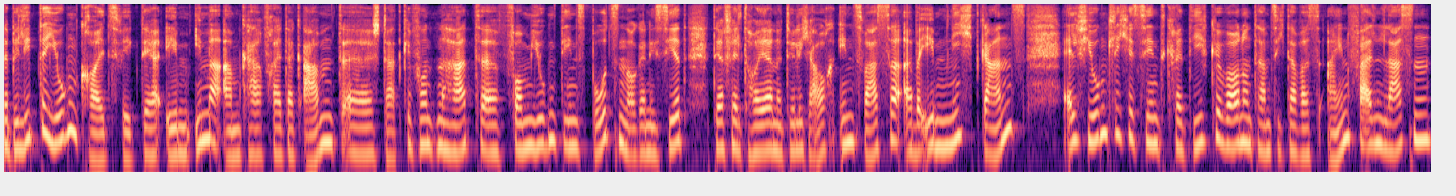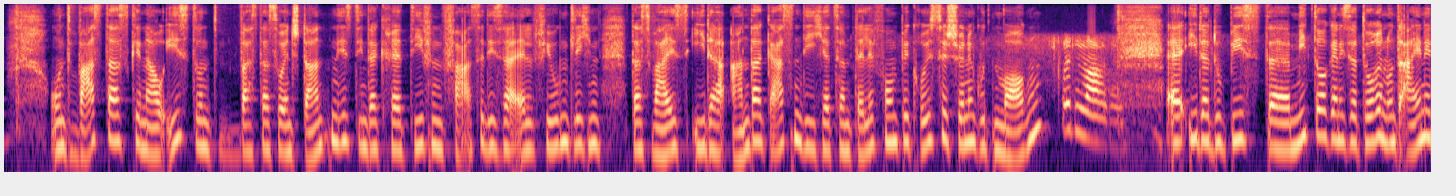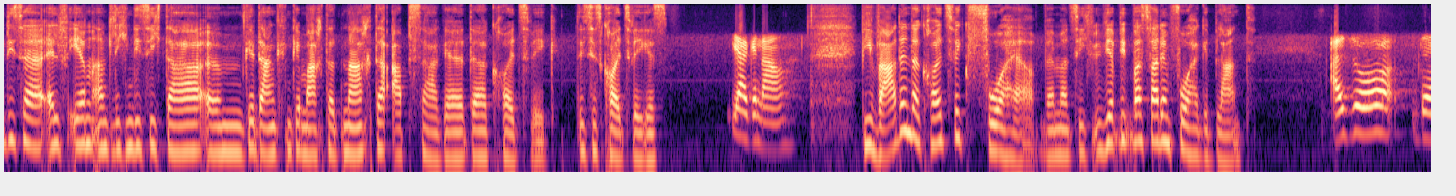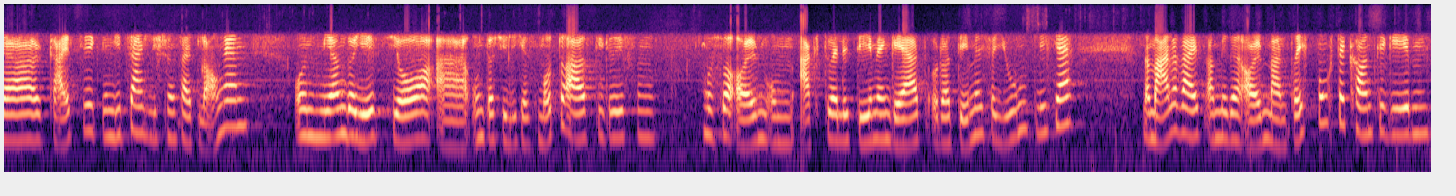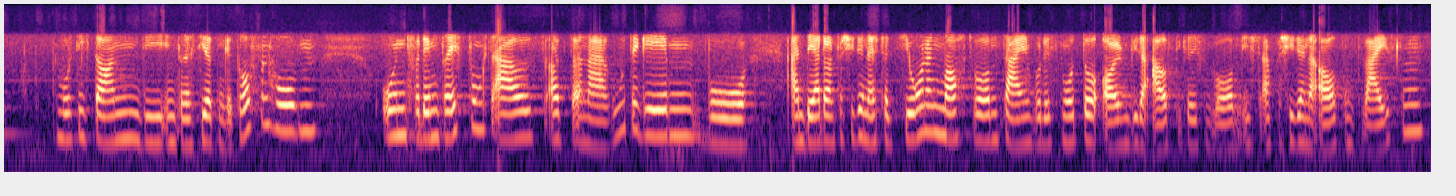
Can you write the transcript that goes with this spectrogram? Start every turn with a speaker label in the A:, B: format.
A: Der beliebte Jugendkreuzweg, der eben immer am Karfreitagabend äh, stattgefunden hat, äh, vom Jugenddienst Bozen organisiert, der fällt heuer natürlich auch ins Wasser, aber eben nicht ganz. Elf Jugendliche sind kreativ geworden und haben sich da was einfallen lassen. Und was das genau ist und was da so entstanden ist in der kreativen Phase dieser elf Jugendlichen, das weiß Ida Andergassen, die ich jetzt am Telefon begrüße. Schönen guten Morgen.
B: Guten Morgen.
A: Äh, Ida, du bist äh, Mitorganisatorin und eine dieser elf Ehrenamtlichen, die die sich da ähm, Gedanken gemacht hat nach der Absage der Kreuzweg, dieses Kreuzweges.
B: Ja, genau.
A: Wie war denn der Kreuzweg vorher, wenn man sich, wie, was war denn vorher geplant?
B: Also der Kreuzweg, den gibt es eigentlich schon seit langem und wir haben da jedes Jahr ein unterschiedliches Motto ausgegriffen, wo es vor allem um aktuelle Themen geht oder Themen für Jugendliche. Normalerweise haben wir den allem einen Treffpunkt bekannt gegeben wo sich dann die Interessierten getroffen haben. Und von dem Treffpunkt aus hat es dann eine Route gegeben, wo an der dann verschiedene Stationen gemacht worden sind, wo das Motto allem wieder aufgegriffen worden ist, auf verschiedene Art und Weisen.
